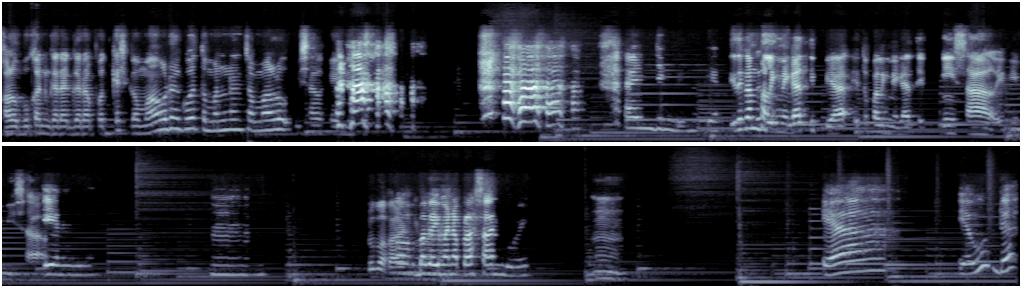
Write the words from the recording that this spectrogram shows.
kalau bukan gara-gara podcast gak mau deh gue temenan sama lu misal kayak gitu anjing ya. itu kan paling negatif ya itu paling negatif misal ini misal iya, iya. Hmm. lu bakal oh, bagaimana perasaan gue hmm. Ya ya udah.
